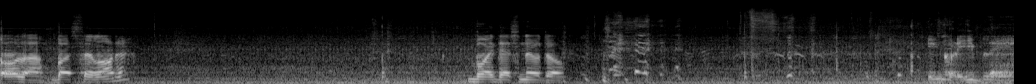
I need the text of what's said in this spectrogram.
Hola, Barcelona. Boy desnudo. Increíble.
